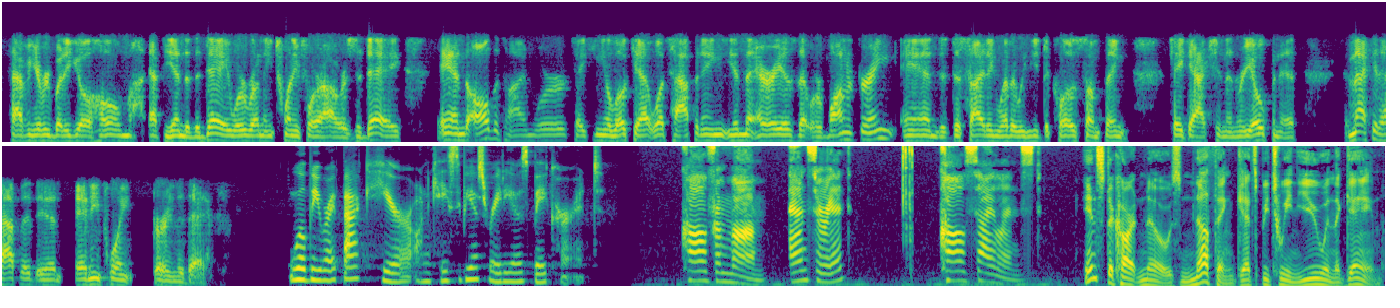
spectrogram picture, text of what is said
having everybody go home at the end of the day. We're running 24 hours a day. And all the time, we're taking a look at what's happening in the areas that we're monitoring and deciding whether we need to close something, take action, and reopen it. And that could happen at any point during the day. We'll be right back here on KCBS Radio's Bay Current. Call from mom. Answer it. Call silenced. Instacart knows nothing gets between you and the game.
